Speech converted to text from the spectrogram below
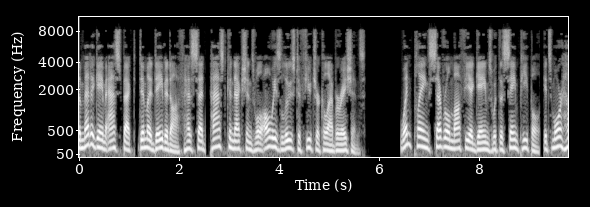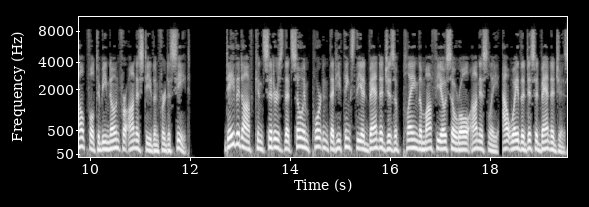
The metagame aspect, Dima Davidoff has said, past connections will always lose to future collaborations. When playing several Mafia games with the same people, it's more helpful to be known for honesty than for deceit. Davidoff considers that so important that he thinks the advantages of playing the mafioso role honestly, outweigh the disadvantages,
